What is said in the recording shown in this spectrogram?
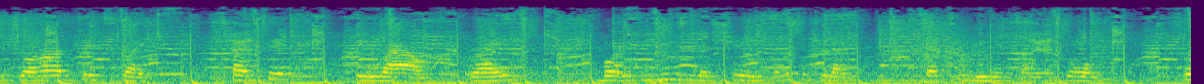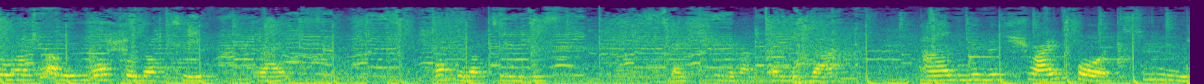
with your hand takes like, it can take a while, right? But if you use the machine, it's going to take like 30 minutes and you're done. So I'm sure I'll be more productive, right? More productive with this machine and all of that. And with the tripod too,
